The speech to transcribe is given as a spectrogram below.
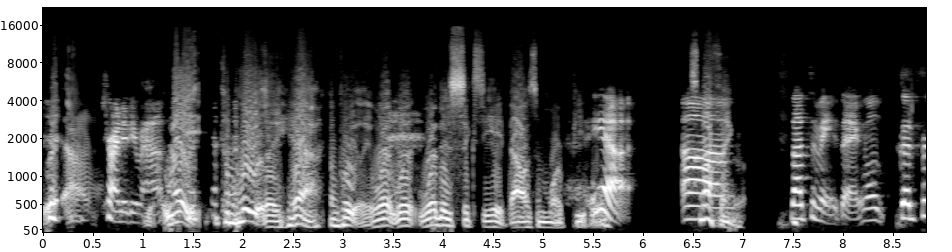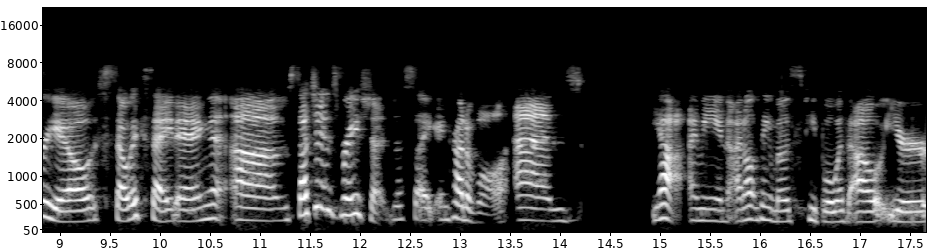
Yeah. Trying to do math. Right, completely, yeah, completely. What what what is sixty eight thousand more people? Yeah. it's nothing. Um, That's amazing. Well, good for you. So exciting. Um, such an inspiration, just like incredible. And yeah, I mean, I don't think most people without your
